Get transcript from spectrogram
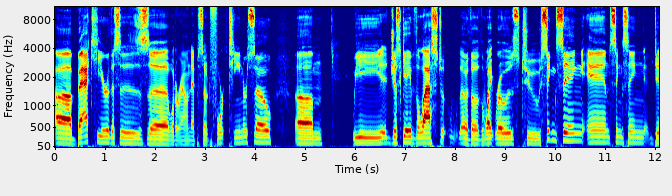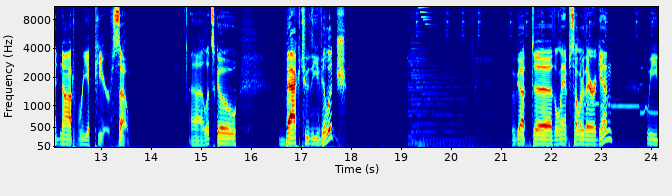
uh, back here. This is, uh, what, around episode 14 or so. Um, we just gave the last, uh, the, the White Rose to Sing Sing, and Sing Sing did not reappear. So, uh, let's go back to the village. We've got uh, the lamp seller there again. We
